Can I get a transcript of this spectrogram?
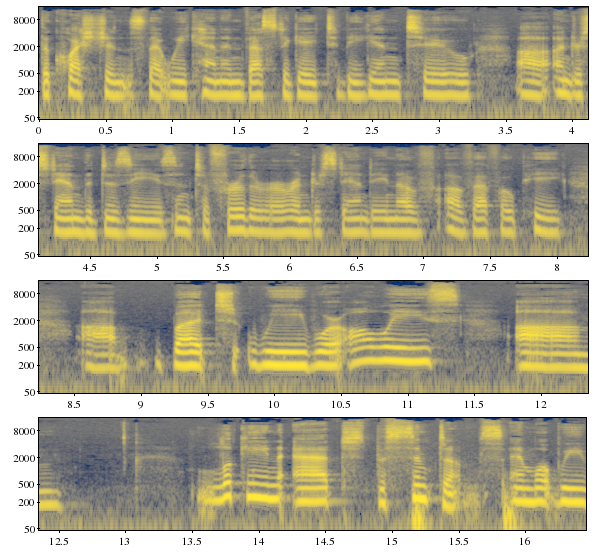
the questions that we can investigate to begin to uh, understand the disease and to further our understanding of, of FOP. Uh, but we were always um, looking at the symptoms, and what we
